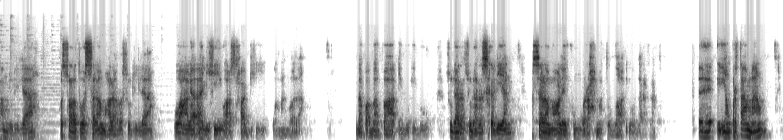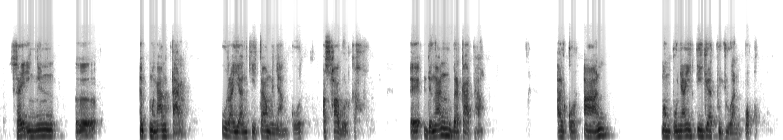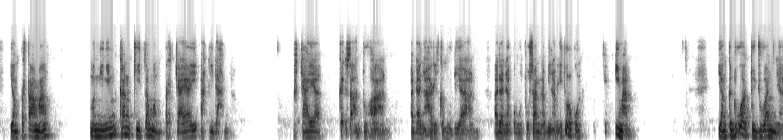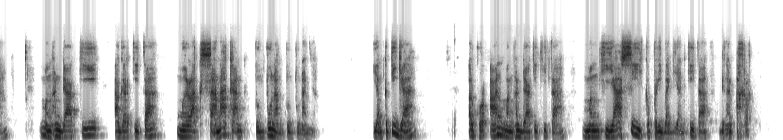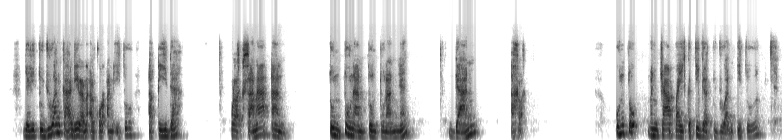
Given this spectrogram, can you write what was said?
Alhamdulillah, wassalatu wassalamu ala rasulillah wa ala alihi wa ashabihi wa man wala. Bapak-bapak, ibu-ibu, saudara-saudara sekalian, Assalamualaikum warahmatullahi wabarakatuh. Eh, yang pertama, saya ingin eh, mengantar uraian kita menyangkut Ashabul Kahf. Eh, dengan berkata, Al-Quran mempunyai tiga tujuan pokok. Yang pertama, menginginkan kita mempercayai akidahnya. Percaya keesaan Tuhan, adanya hari kemudian, adanya pengutusan nabi-nabi, itu rukun iman. Yang kedua tujuannya, menghendaki agar kita melaksanakan tuntunan-tuntunannya. Yang ketiga, Al-Quran menghendaki kita menghiasi kepribadian kita dengan akhlak. Jadi tujuan kehadiran Al-Quran itu akidah, pelaksanaan tuntunan-tuntunannya, dan akhlak. Untuk mencapai ketiga tujuan itu,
